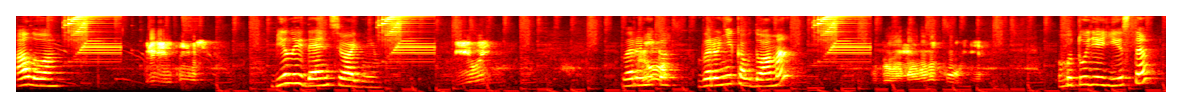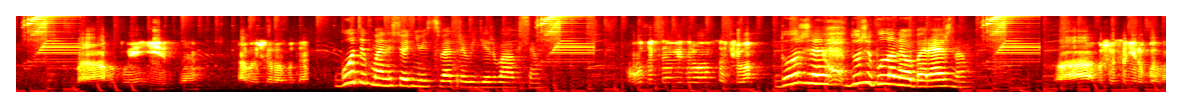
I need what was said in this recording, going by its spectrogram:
Алло, Привіт, Танюш. білий день сьогодні. Білий? Вероніка, Вероніка вдома Вдома мама на кухні. готує їсти. Да, готує їсти. А ви що робите? Гудзик в мене сьогодні від светра відірвався. Гудик там відривався, чого? Дуже, дуже була необережна. А, ви що сьогодні робили?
